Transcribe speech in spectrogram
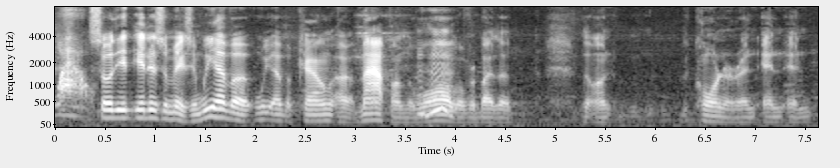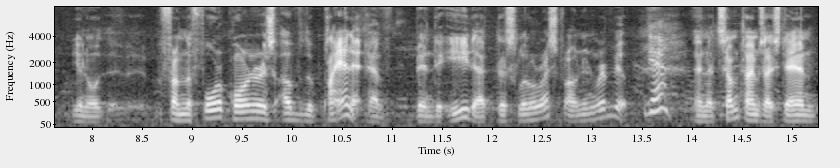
Wow. So it, it is amazing. We have a we have a, cal- a map on the mm-hmm. wall over by the the on the corner, and and and you know, from the four corners of the planet have been to eat at this little restaurant in Riverview. Yeah. And that sometimes I stand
